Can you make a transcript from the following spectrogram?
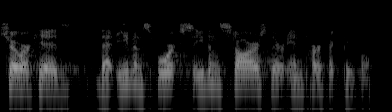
show our kids that even sports, even the stars, they're imperfect people.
